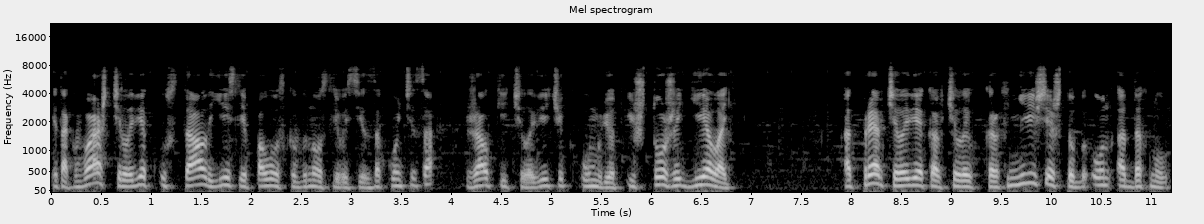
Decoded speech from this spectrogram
Итак, ваш человек устал, если полоска выносливости закончится, жалкий человечек умрет. И что же делать? Отправь человека в человекохранилище, чтобы он отдохнул.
